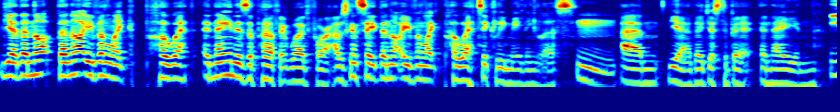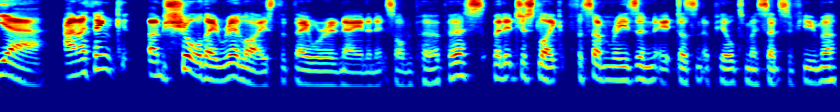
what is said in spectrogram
Yeah, they're not. They're not even like poet. Inane is a perfect word for it. I was going to say they're not even like poetically meaningless. Um, yeah, they're just a bit inane. Yeah, and I think I'm sure they realised that they were inane and it's on purpose, but it just like for some reason it doesn't appeal to my sense of humour.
